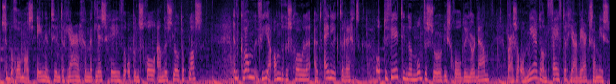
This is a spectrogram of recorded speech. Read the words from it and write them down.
Ze begon als 21-jarige met lesgeven op een school aan de Sloterplas en kwam via andere scholen uiteindelijk terecht op de 14e Montessori School de Jordaan, waar ze al meer dan 50 jaar werkzaam is.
